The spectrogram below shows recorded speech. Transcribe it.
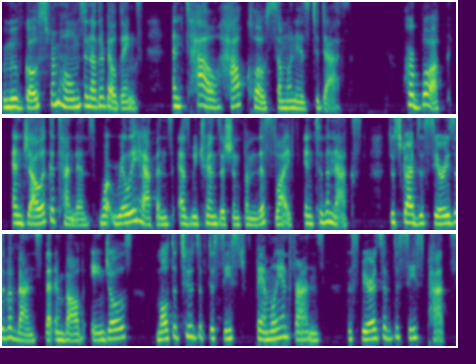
remove ghosts from homes and other buildings, and tell how close someone is to death. Her book, Angelic Attendants What Really Happens as We Transition from This Life into the Next, describes a series of events that involve angels, multitudes of deceased family and friends, the spirits of deceased pets,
